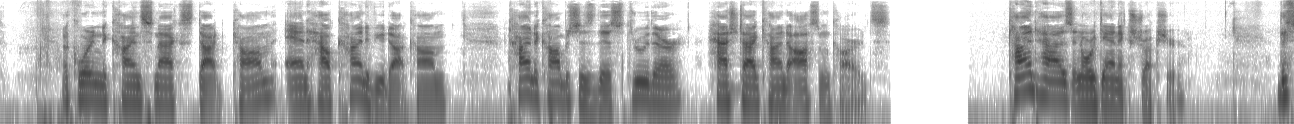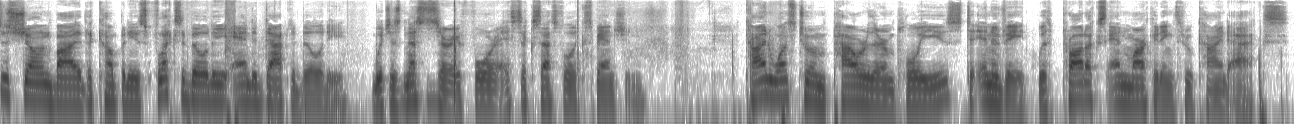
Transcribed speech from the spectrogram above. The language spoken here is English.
According to kindsnacks.com and howkindofyou.com, Kind accomplishes this through their hashtag kinda awesome cards. Kind has an organic structure. This is shown by the company's flexibility and adaptability, which is necessary for a successful expansion. Kind wants to empower their employees to innovate with products and marketing through Kind Acts.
